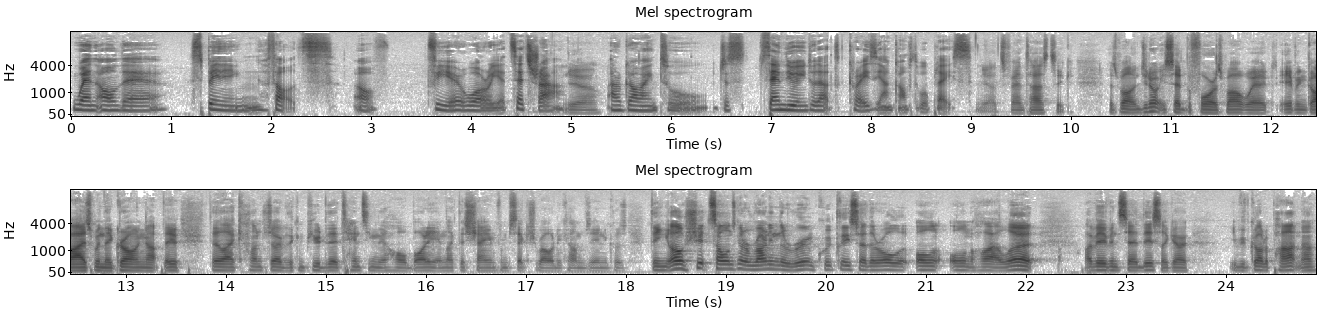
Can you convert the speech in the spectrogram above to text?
when all the spinning thoughts of fear, worry, etc., Yeah. are going to just send you into that crazy, uncomfortable place. Yeah, it's fantastic as well. And do you know what you said before as well, where even guys when they're growing up, they they're like hunched over the computer, they're tensing their whole body, and like the shame from sexuality comes in because thinking, oh shit, someone's gonna run in the room quickly, so they're all all all on high alert. I've even said this. I go, if you've got a partner,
